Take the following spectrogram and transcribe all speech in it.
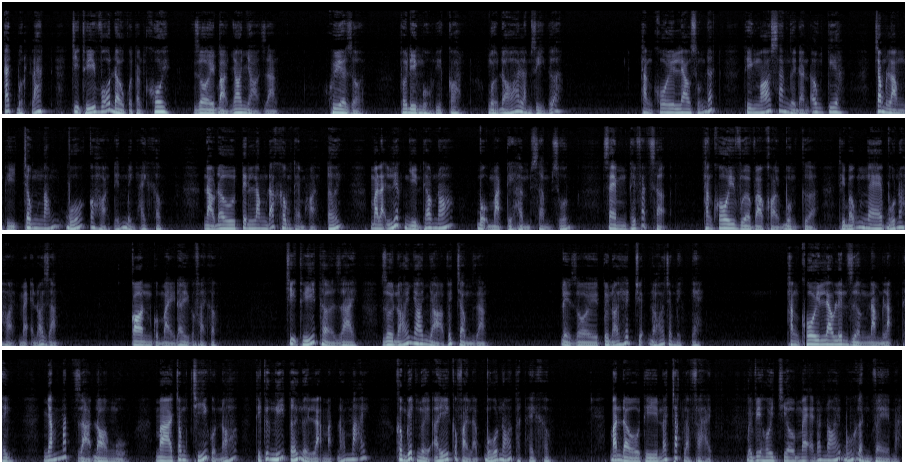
Cách một lát, chị Thúy vỗ đầu của thằng Khôi rồi bảo nho nhỏ rằng: "Khuya rồi, thôi đi ngủ đi con, ngồi đó làm gì nữa?" Thằng Khôi leo xuống đất thì ngó sang người đàn ông kia, trong lòng thì trông ngóng bố có hỏi đến mình hay không. Nào đâu tên Long đã không thèm hỏi tới, mà lại liếc nhìn theo nó, bộ mặt thì hầm sầm xuống, xem thấy phát sợ. Thằng Khôi vừa vào khỏi buồng cửa thì bỗng nghe bố nó hỏi mẹ nó rằng: "Con của mày đây có phải không?" Chị Thúy thở dài rồi nói nho nhỏ với chồng rằng: "Để rồi tôi nói hết chuyện đó cho mình nghe." Thằng Khôi leo lên giường nằm lặng thinh, nhắm mắt giả đò ngủ, mà trong trí của nó thì cứ nghĩ tới người lạ mặt đó mãi, không biết người ấy có phải là bố nó thật hay không. Ban đầu thì nó chắc là phải, bởi vì hồi chiều mẹ nó nói bố gần về mà.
